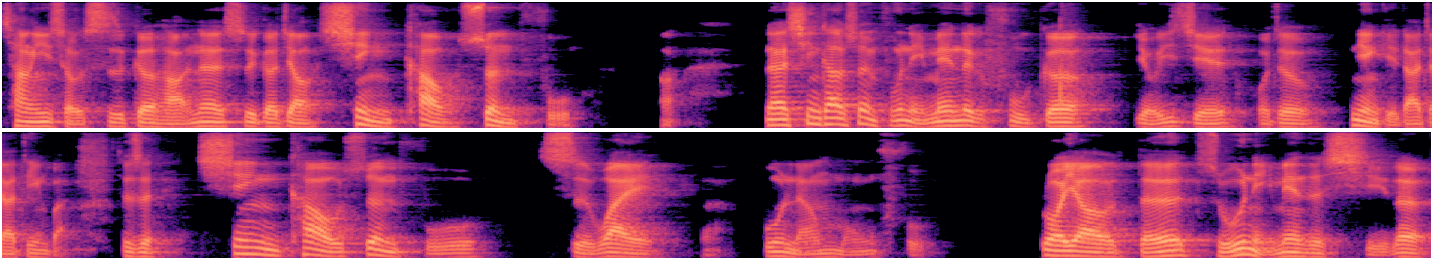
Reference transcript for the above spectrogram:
唱一首诗歌哈，那诗歌叫《信靠顺服》啊，那《信靠顺服》里面那个副歌有一节，我就念给大家听吧，就是信靠顺服，此外。不能蒙福。若要得主里面的喜乐，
